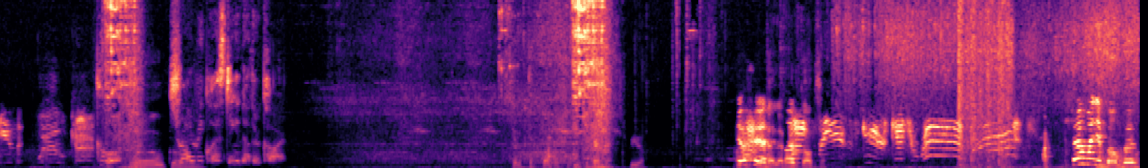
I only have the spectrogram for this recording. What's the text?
in the. Welcome. Cool. Try Welcome. requesting another car. Teleportować? Czekaj, coś zrobiło. Już jest. Teleport, Chodź. dobrze. A ride. Czemu nie bomby?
